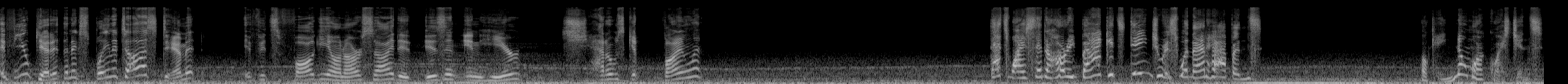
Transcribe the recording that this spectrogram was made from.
If you get it, then explain it to us, damn it! If it's foggy on our side, it isn't in here, shadows get violent? That's why I said to hurry back. It's dangerous when that happens. Okay, no more questions.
